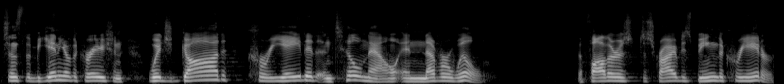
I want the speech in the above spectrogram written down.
since the beginning of the creation, which God created until now and never will. The Father is described as being the creator.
